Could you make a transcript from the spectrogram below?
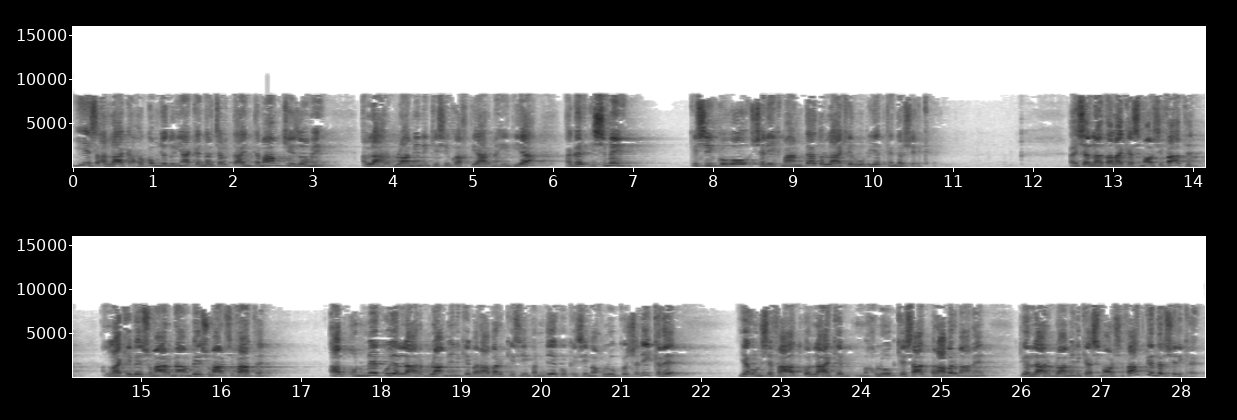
یہ اس اللہ کا حکم جو دنیا کے اندر چلتا ہے، ان تمام چیزوں میں اللہ رب العامی نے کسی کو اختیار نہیں دیا۔ اگر اس میں کسی کو وہ شریک مانتا ہے تو اللہ کی ربوبیت کے اندر شرک ہے۔ ایسے اللہ تعالیٰ کے اسماء اور صفات ہیں۔ اللہ کے بے شمار نام، بے شمار صفات ہیں۔ اب ان میں کوئی اللہ رب العامین کے برابر کسی بندے کو، کسی مخلوق کو شریک کرے یا ان صفات کو اللہ کے مخلوق کے ساتھ برابر مانے، تو اللہ رب العامین کے اسماء اور صفات کے اندر شرک ہے۔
